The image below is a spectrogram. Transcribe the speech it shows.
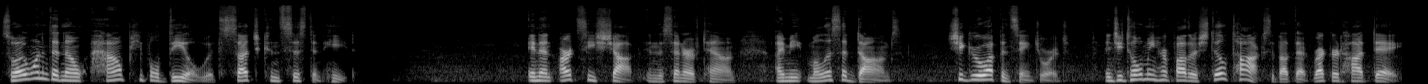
So I wanted to know how people deal with such consistent heat. In an artsy shop in the center of town, I meet Melissa Doms. She grew up in St. George and she told me her father still talks about that record hot day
